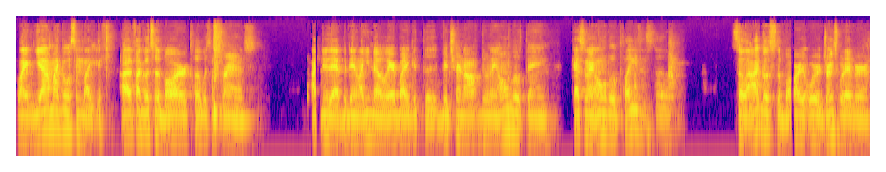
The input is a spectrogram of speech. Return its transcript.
like yeah, I might go with some like if I, if I go to the bar or club with some friends, I do that. But then like you know everybody get the venturing off doing their own little thing, catching their own little plays and stuff. So like, I go to the bar to order drinks, whatever.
